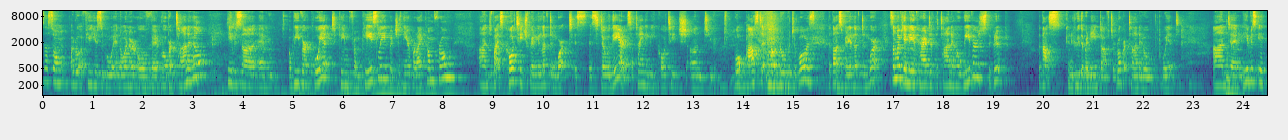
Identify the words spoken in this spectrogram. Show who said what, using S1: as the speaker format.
S1: Is a song I wrote a few years ago in honour of uh, Robert Tannahill. He was a, um, a weaver poet, came from Paisley, which is near where I come from. And in fact, his cottage where he lived and worked is, is still there. It's a tiny wee cottage, and you would walk past it and not know what it was, but that's where he lived and worked. Some of you may have heard of the Tannahill Weavers, the group, but that's kind of who they were named after Robert Tannahill, the poet. And um, he was a,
